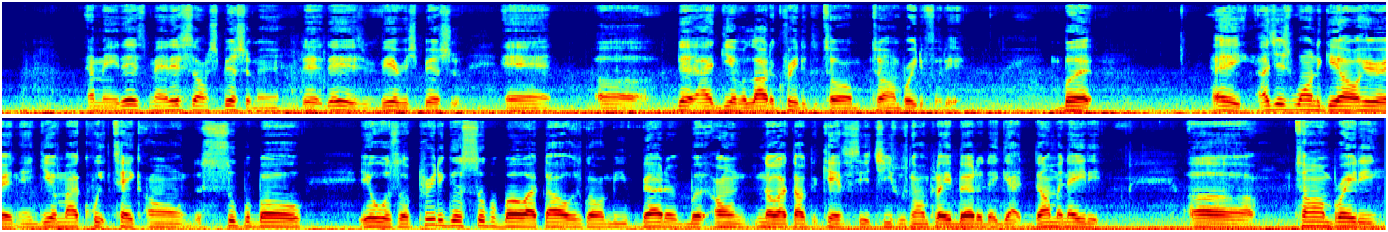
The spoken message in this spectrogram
I mean, that's man, that's something special, man. That that is very special, and uh, that I give a lot of credit to Tom Tom Brady for that. But hey, I just wanted to get out here and, and, give my quick take on the Super Bowl. It was a pretty good Super Bowl. I thought it was going to be better, but on no, I thought the Kansas City Chiefs was going to play better. They got dominated. Uh, Tom Brady,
